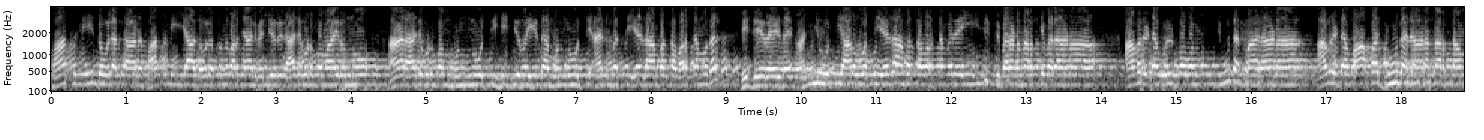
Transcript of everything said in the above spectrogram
ഫാത്മി ദൗലത്താണ്. ഫാത്മിയ ദൗലത്ത് എന്ന് പറഞ്ഞാൽ വലിയൊരു രാജകുടുംബമായിരുന്നു. ആ രാജകുടുംബം മുന്നൂറ്റി ഹിജിറയുടെ മുന്നൂറ്റി അൻപത്തി ഏഴാമത്തെ വർഷം മുതൽ ഹിജിറയുടെ അഞ്ഞൂറ്റി അറുപത്തി ഏഴാമത്തെ വർഷം വരെ ഈജിപ്ത് ഭരണം നടത്തിയവരാണ്. അവരുടെ ഉത്ഭവം ജൂതന്മാരാണ്. അവരുടെ വാപ്പ ജൂതനാണെന്നർത്ഥം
